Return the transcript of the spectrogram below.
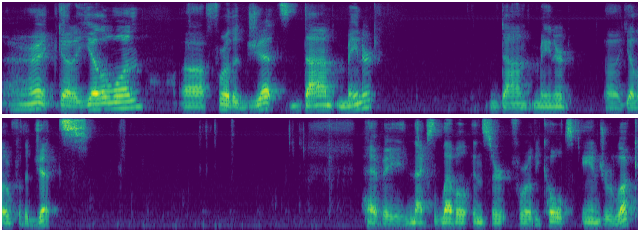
All right, got a yellow one uh, for the Jets. Don Maynard. Don Maynard, uh, yellow for the Jets. Have a next level insert for the Colts. Andrew Luck.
